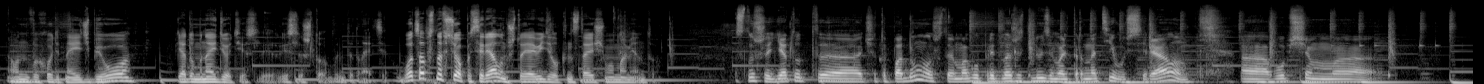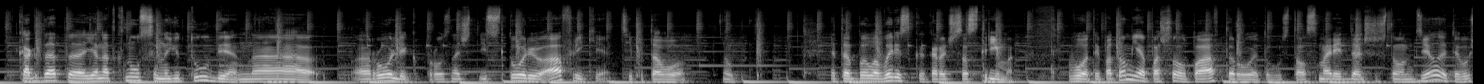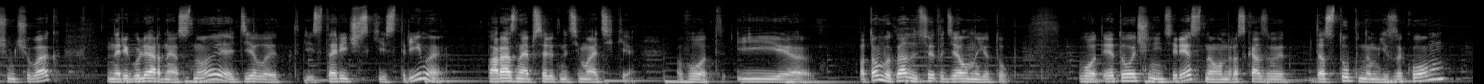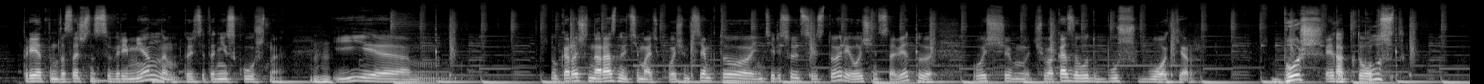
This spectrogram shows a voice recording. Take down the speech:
Он выходит на HBO. Я думаю, найдете, если, если что, в интернете. Вот, собственно, все по сериалам, что я видел к настоящему моменту. Слушай, я тут что-то подумал, что я могу предложить людям альтернативу с сериалом. А, в общем, а, когда-то я наткнулся на Ютубе на ролик про, значит, историю Африки, типа того. Ну, это была вырезка, короче, со стрима. Вот, и потом я пошел по автору этого, стал смотреть дальше, что он делает. И, в общем, чувак на регулярной основе делает исторические стримы по разной абсолютно тематике. Вот, и потом выкладывает все это дело на YouTube. Вот, и это очень интересно, он рассказывает доступным языком, при этом достаточно современным, то есть это не скучно. Мгм. И, эм, ну, короче, на разную тематику. В общем, всем, кто интересуется историей, очень советую. В общем, чувака зовут Буш Уокер. Буш, Это как топ. куст.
